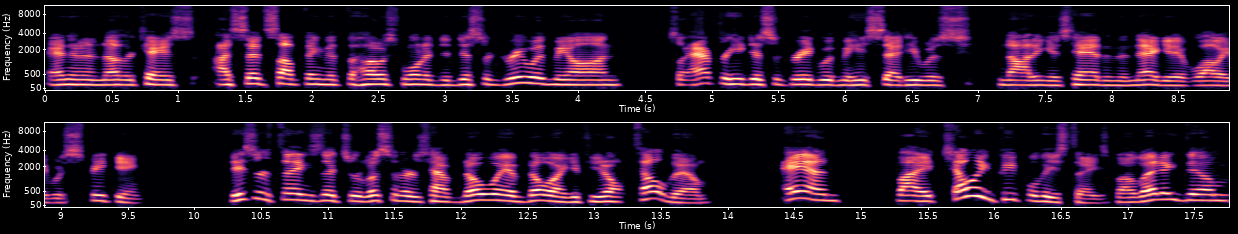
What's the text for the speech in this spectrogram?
And in another case, I said something that the host wanted to disagree with me on. So after he disagreed with me, he said he was nodding his head in the negative while he was speaking. These are things that your listeners have no way of knowing if you don't tell them. And by telling people these things, by letting them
